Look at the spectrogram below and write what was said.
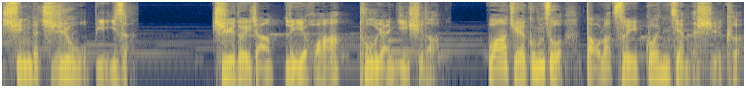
熏得直捂鼻子。支队长李华突然意识到，挖掘工作到了最关键的时刻，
